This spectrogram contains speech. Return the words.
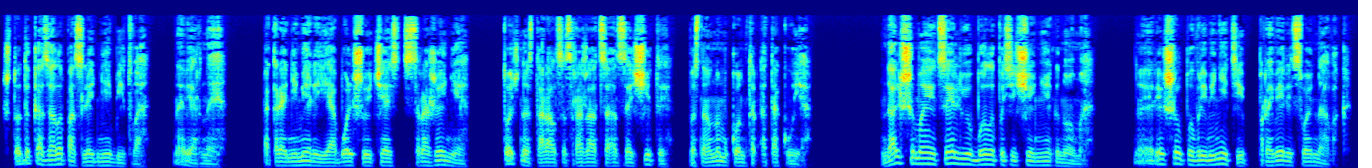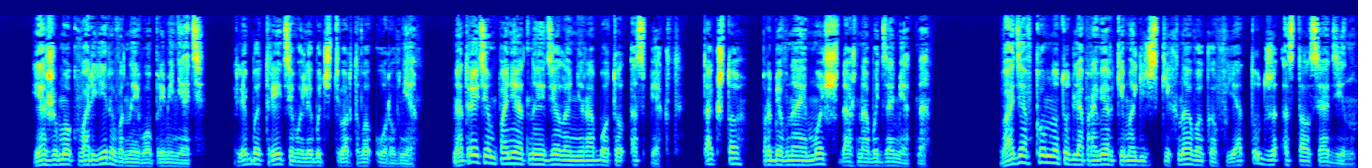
что доказала последняя битва. Наверное. По крайней мере, я большую часть сражения точно старался сражаться от защиты, в основном контратакуя. Дальше моей целью было посещение гнома. Но я решил повременить и проверить свой навык. Я же мог варьированно его применять, либо третьего, либо четвертого уровня. На третьем, понятное дело, не работал аспект, так что пробивная мощь должна быть заметна. Войдя в комнату для проверки магических навыков, я тут же остался один.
